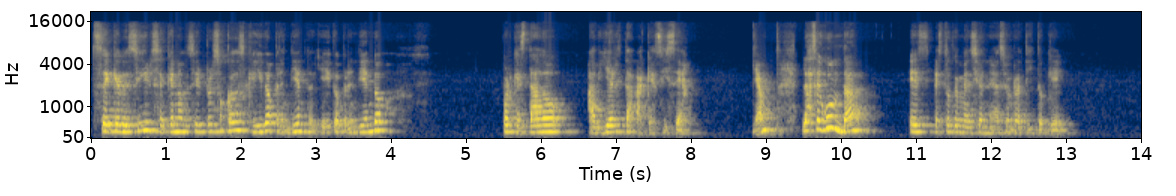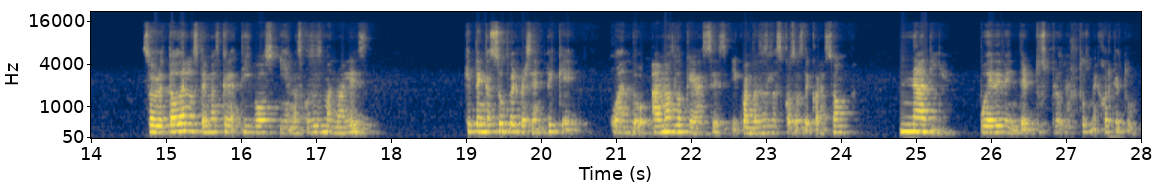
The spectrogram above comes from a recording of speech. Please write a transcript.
sé qué decir, sé qué no decir, pero son cosas que he ido aprendiendo y he ido aprendiendo porque he estado abierta a que así sea. ¿Ya? La segunda es esto que mencioné hace un ratito, que sobre todo en los temas creativos y en las cosas manuales, que tengas súper presente que cuando amas lo que haces y cuando haces las cosas de corazón, nadie puede vender tus productos mejor que tú.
